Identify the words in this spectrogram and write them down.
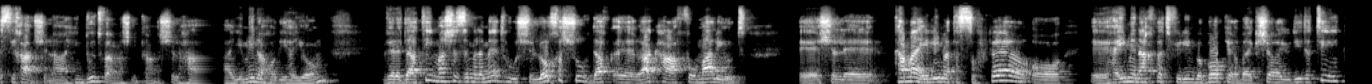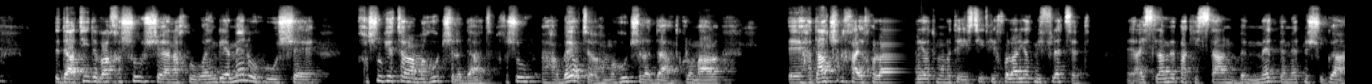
סליחה, של ההינדותווה מה שנקרא, של הימין ההודי היום, ולדעתי מה שזה מלמד הוא שלא חשוב דווקא רק הפורמליות אה, של אה, כמה אלים אתה סופר, או אה, האם הנחת תפילין בבוקר בהקשר היהודי-דתי, לדעתי דבר חשוב שאנחנו רואים בימינו הוא שחשוב יותר המהות של הדת, חשוב הרבה יותר המהות של הדת, כלומר, הדת שלך יכולה להיות מונותאיסטית ויכולה להיות מפלצת. האסלאם בפקיסטן באמת באמת משוגע.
